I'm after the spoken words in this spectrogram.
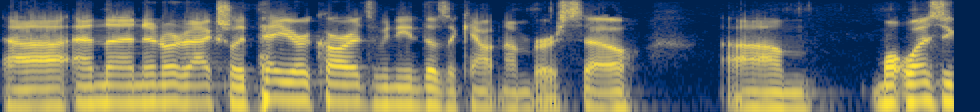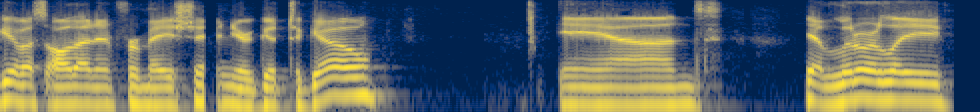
Uh, and then in order to actually pay your cards, we need those account numbers. So um, once you give us all that information, you're good to go. And yeah, literally,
